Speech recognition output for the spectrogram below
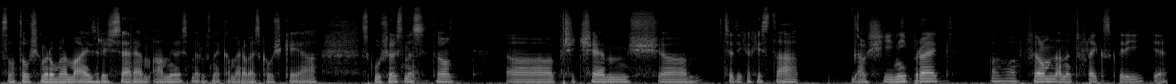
s Matoušem Rumlem a i s režisérem a měli jsme různé kamerové zkoušky a zkoušeli jsme si to, uh, přičemž uh, se teďka chystá další jiný projekt, uh, film na Netflix, který je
